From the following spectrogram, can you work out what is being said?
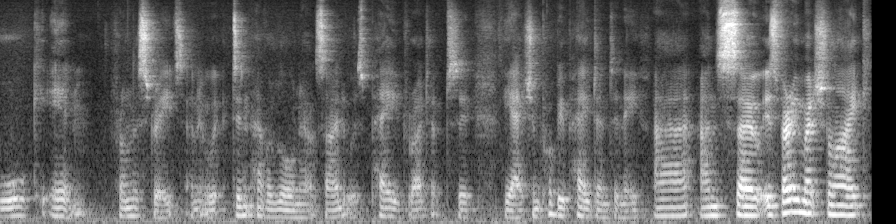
walk in from the street, and it didn't have a lawn outside. It was paved right up to the edge, and probably paved underneath. Uh, and so it's very much like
